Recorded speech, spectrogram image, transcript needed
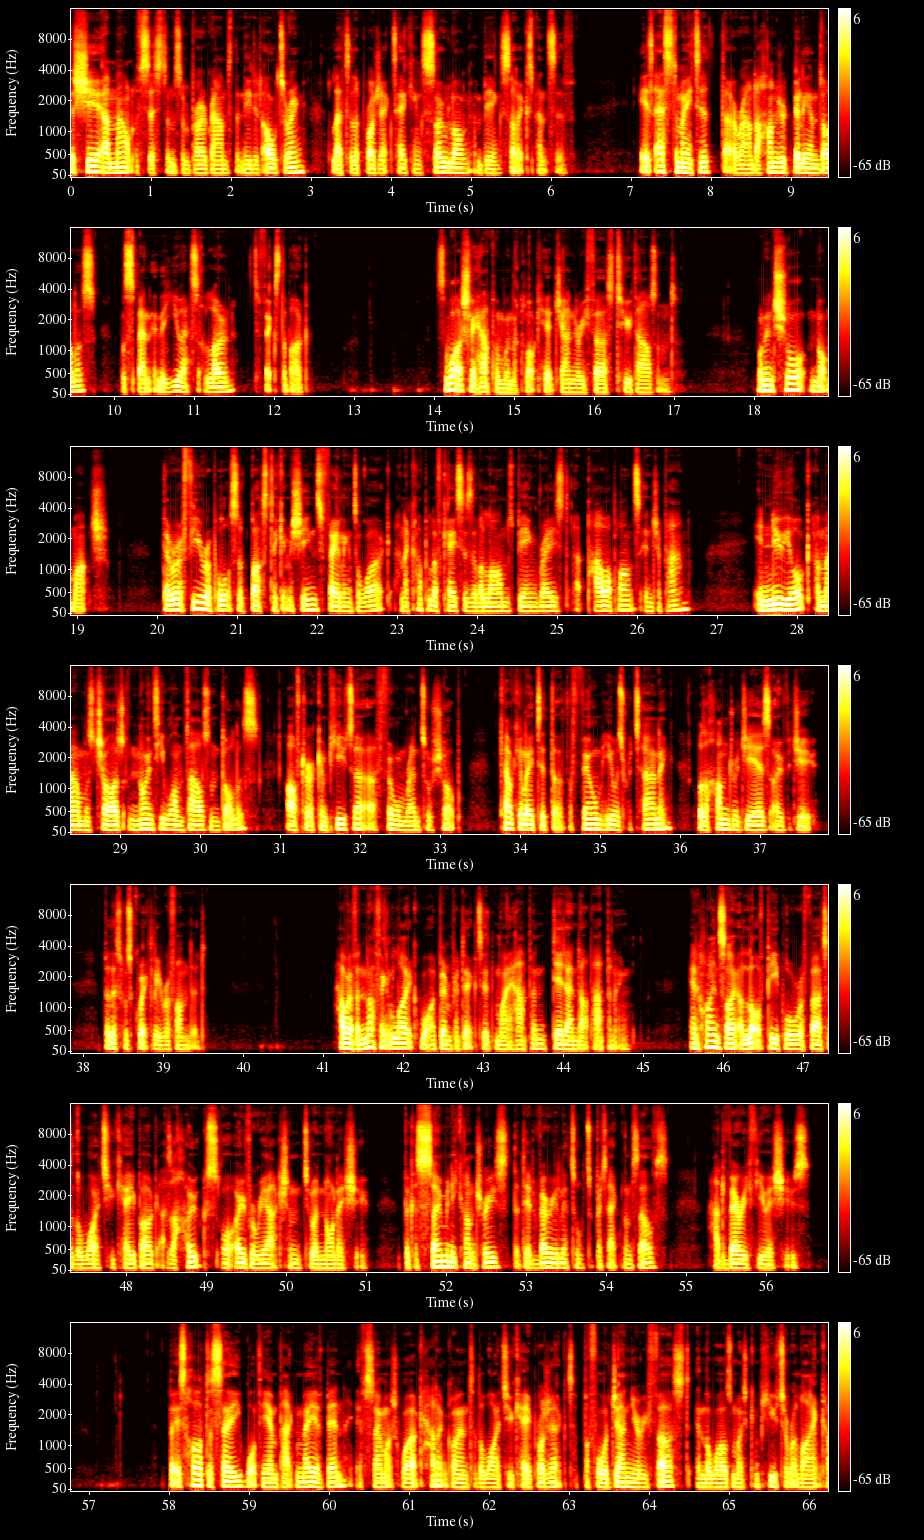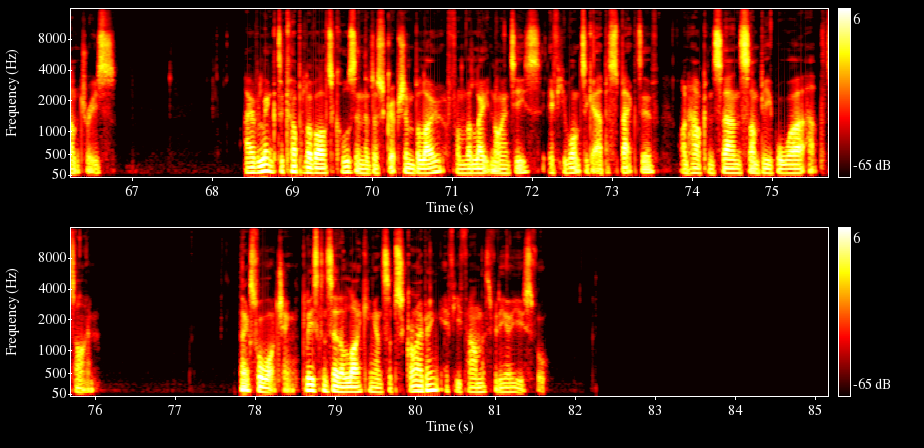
The sheer amount of systems and programs that needed altering led to the project taking so long and being so expensive. It's estimated that around $100 billion was spent in the US alone to fix the bug. So, what actually happened when the clock hit January 1st, 2000? Well, in short, not much. There were a few reports of bus ticket machines failing to work and a couple of cases of alarms being raised at power plants in Japan. In New York, a man was charged $91,000 after a computer at a film rental shop calculated that the film he was returning was 100 years overdue, but this was quickly refunded. However, nothing like what had been predicted might happen did end up happening. In hindsight, a lot of people refer to the Y2K bug as a hoax or overreaction to a non issue, because so many countries that did very little to protect themselves had very few issues. But it's hard to say what the impact may have been if so much work hadn't gone into the Y2K project before January 1st in the world's most computer reliant countries. I have linked a couple of articles in the description below from the late 90s if you want to get a perspective on how concerned some people were at the time. Thanks for watching. Please consider liking and subscribing if you found this video useful.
